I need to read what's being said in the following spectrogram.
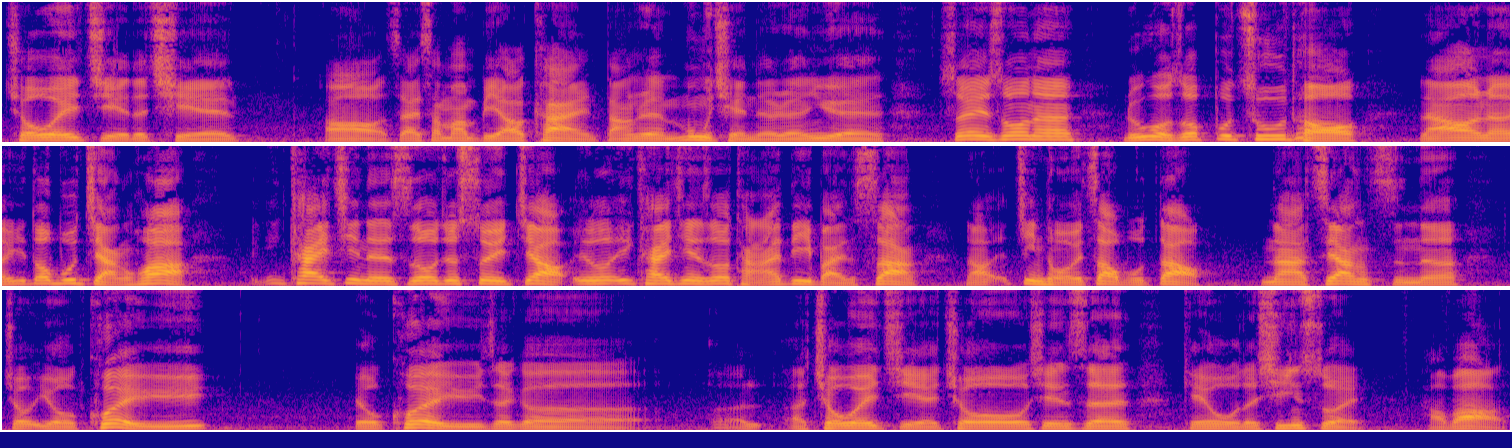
邱伟姐的钱啊，在上班不要看，担任目前的人员。所以说呢，如果说不出头，然后呢都不讲话，一开镜的时候就睡觉，又说一开镜的时候躺在地板上，然后镜头也照不到，那这样子呢就有愧于有愧于这个。呃呃，邱威杰邱先生给我的薪水好不好？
